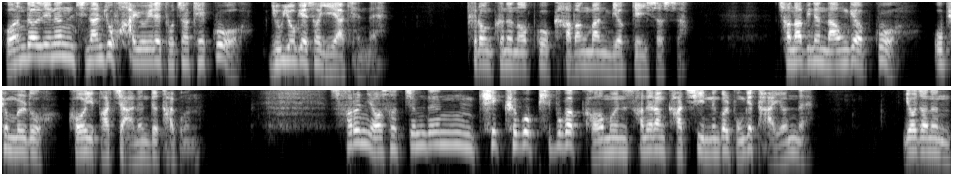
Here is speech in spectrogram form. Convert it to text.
원덜리는 지난주 화요일에 도착했고 뉴욕에서 예약했네. 트렁크는 없고 가방만 몇 개 있었어. 전화비는 나온 게 없고 우편물도 거의 받지 않은 듯하군. 36쯤 된 키 크고 피부가 검은 사내랑 같이 있는 걸 본 게 다였네. 여자는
